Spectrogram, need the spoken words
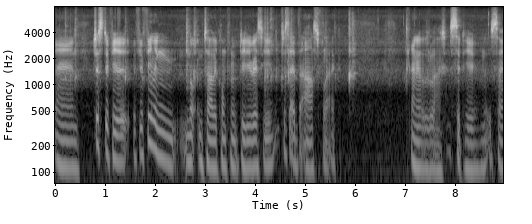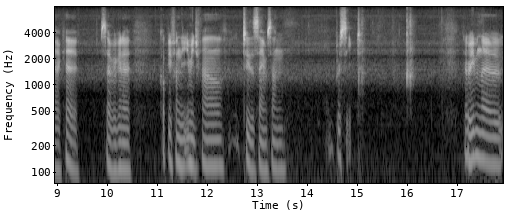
and just if you if you're feeling not entirely confident with DD Rescue, just add the ask flag, and it'll sit here and it'll say okay. So we're going to copy from the image file to the Samsung. Proceed. Now, even though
